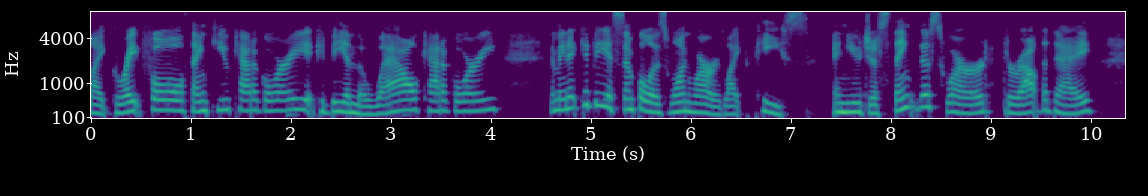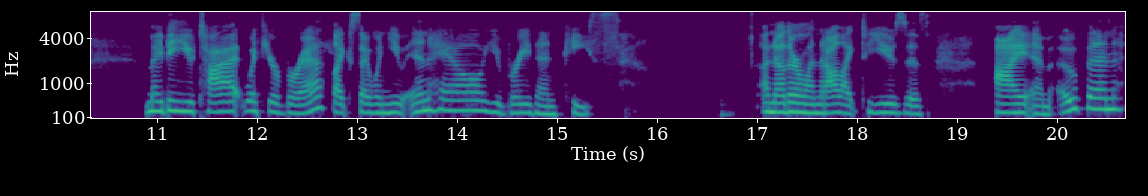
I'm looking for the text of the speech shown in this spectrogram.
like grateful, thank you category, it could be in the wow category. I mean, it could be as simple as one word like peace, and you just think this word throughout the day. Maybe you tie it with your breath. Like, so when you inhale, you breathe in peace. Another one that I like to use is I am open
